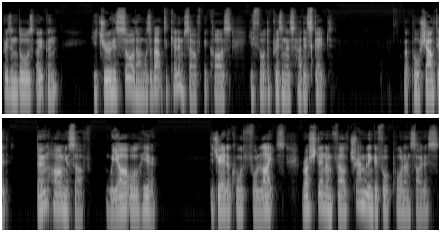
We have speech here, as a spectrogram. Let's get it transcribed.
prison doors open, he drew his sword and was about to kill himself because he thought the prisoners had escaped. But Paul shouted, Don't harm yourself. We are all here. The jailer called for lights rushed in and fell trembling before Paul and Silas.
